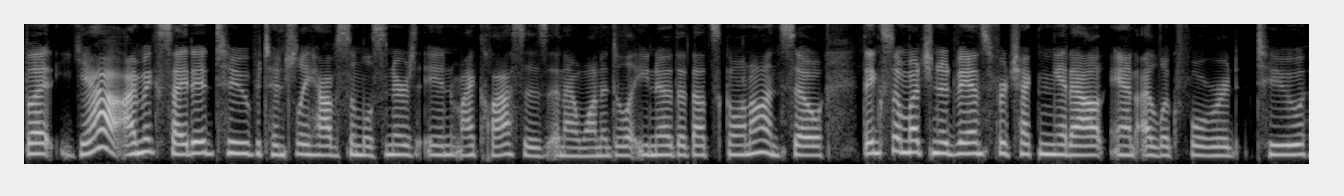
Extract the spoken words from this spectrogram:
But yeah, I'm excited to potentially have some listeners in my classes, and I wanted to let you know that that's going on. So thanks so much in advance for checking it out, and I look forward to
